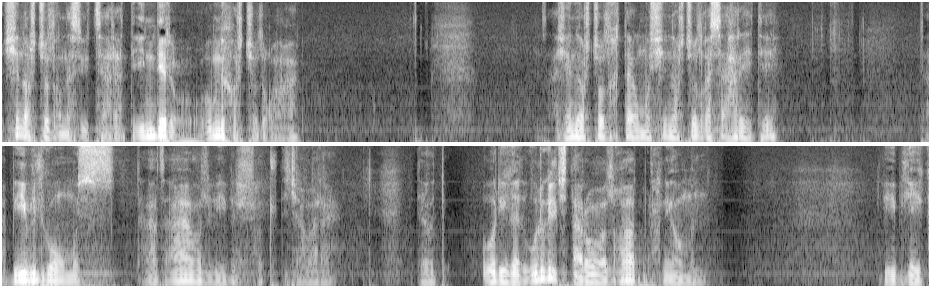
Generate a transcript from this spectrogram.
шинэ орчуулганаас үтсэ хараад энэ дээр өмнөх орчуулга байгаа. За шинэ орчуулгатай хүмүүс шинэ орчуулгаас харъя тий. За библигүй хүмүүс та заавал библ судалдаж аваарай. Тэгэд өөрийгөө үргэлж даруу болгоод бурхны өмнө Библийг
